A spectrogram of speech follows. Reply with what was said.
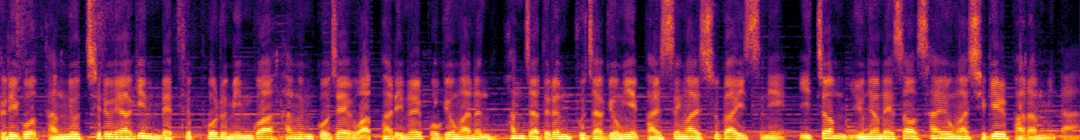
그리고 당뇨 치료약인 메트포르민과 항응고제 와파린을 복용하는 환자들은 부작용이 발생할 수가 있으니 이점 유념해서 사용하시길 바랍니다.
